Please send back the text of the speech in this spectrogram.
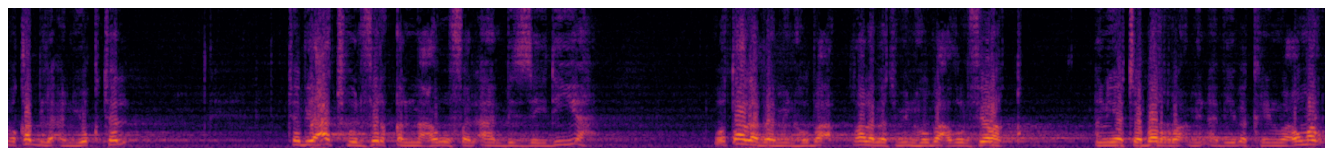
وقبل أن يقتل تبعته الفرقة المعروفة الآن بالزيدية وطلب منه بعض طلبت منه بعض الفرق أن يتبرأ من أبي بكر وعمر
